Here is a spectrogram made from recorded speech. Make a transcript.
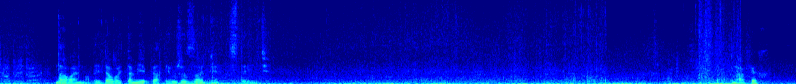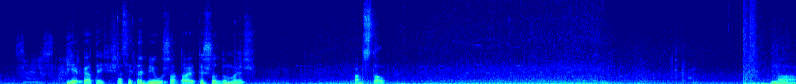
пробито. Давай, малий, давай, там є п'ятий, вже ззаді стоїть. Нафіг. Ціль знищена. Є п'ятий. Щас я тобі ушатаю. Ти що думаєш? Там став. На.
